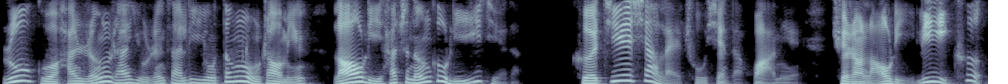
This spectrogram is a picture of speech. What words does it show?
如果还仍然有人在利用灯笼照明。老李还是能够理解的，可接下来出现的画面却让老李立刻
